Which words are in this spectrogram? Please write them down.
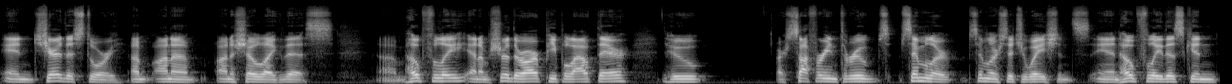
and share this story um, on a on a show like this. Um, hopefully, and I'm sure there are people out there who are suffering through similar similar situations, and hopefully this can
